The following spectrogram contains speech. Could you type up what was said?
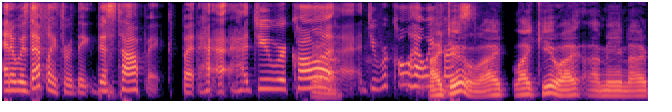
And it was definitely through the, this topic. But ha, do you recall? Yeah. Uh, do you recall how we? I first... do. I like you. I. I mean, I.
